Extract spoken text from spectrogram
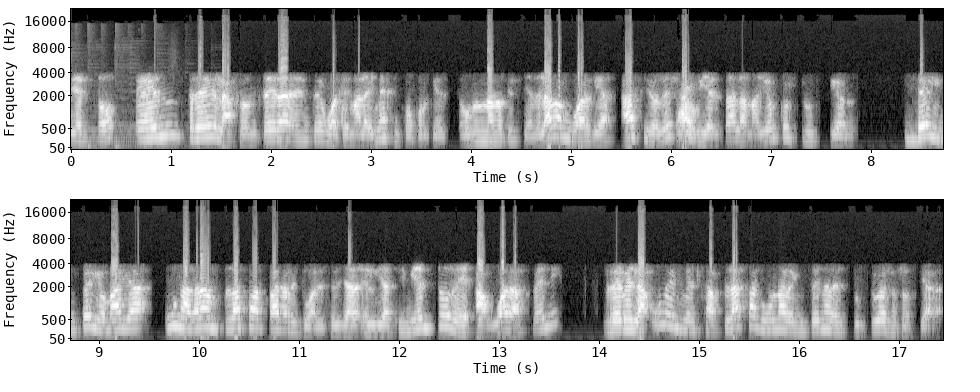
Descubierto entre la frontera entre Guatemala y México, porque según una noticia de la vanguardia, ha sido descubierta la mayor construcción del Imperio Maya, una gran plaza para rituales. El, ya- el yacimiento de Aguada Fénix revela una inmensa plaza con una veintena de estructuras asociadas.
